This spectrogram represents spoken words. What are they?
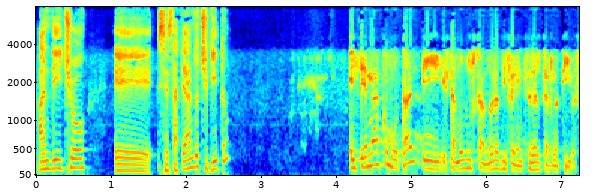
han dicho eh, se está quedando chiquito. El tema como tal, estamos buscando las diferentes alternativas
